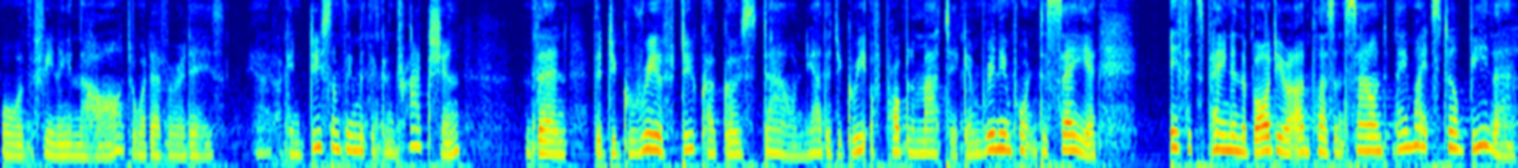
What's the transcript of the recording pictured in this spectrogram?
or the feeling in the heart, or whatever it is. Yeah, if I can do something with the contraction, then the degree of dukkha goes down. Yeah, the degree of problematic. And really important to say here, if it's pain in the body or unpleasant sound, they might still be there.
